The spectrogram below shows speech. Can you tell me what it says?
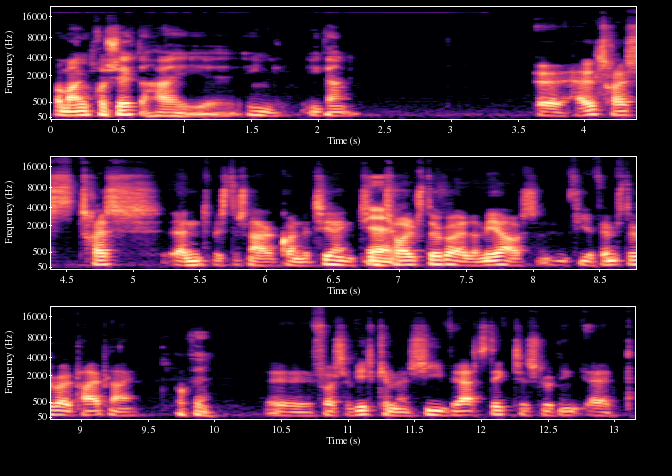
Hvor mange projekter har I uh, egentlig i gang? Øh, 50, 60, hvis du snakker konvertering, 10-12 ja. stykker eller mere, også 4-5 stykker i pipeline. Okay. Øh, for så vidt kan man sige, at hver stiktilslutning er et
